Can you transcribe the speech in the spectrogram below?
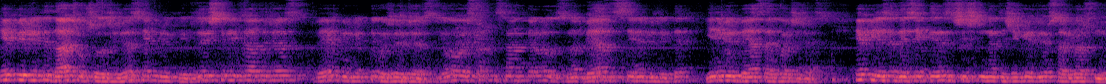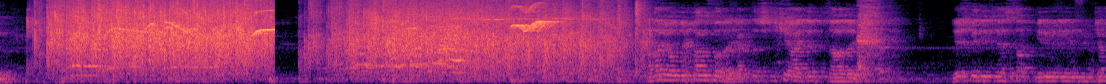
Hep birlikte daha çok çalışacağız, hep birlikte güzel işlere imza atacağız ve hep birlikte başaracağız. Yalova Esnaflı Sanatkarlar Odası'na beyaz listeyle birlikte yeni bir beyaz sayfa açacağız. Hepinize destekleriniz için şimdiden teşekkür ediyor, saygılar sunuyorum. Aday olduktan sonra yaklaşık iki aydır sahadayız. Geçmediğimiz esnaf, girmediğimiz dükkan,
